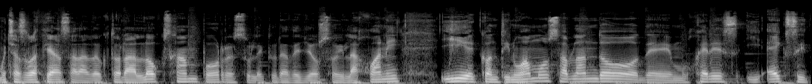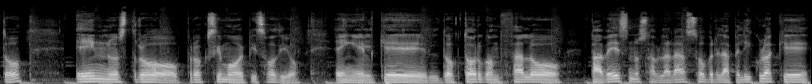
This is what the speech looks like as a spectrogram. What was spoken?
Muchas gracias a la doctora Loxham por su lectura de Yo soy la Juani y continuamos hablando de mujeres y éxito en nuestro próximo episodio en el que el doctor Gonzalo Pavés nos hablará sobre la película que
